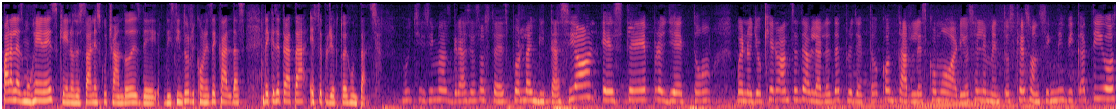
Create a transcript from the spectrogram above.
para las mujeres que nos están escuchando desde distintos rincones de Caldas, de qué se trata este proyecto de Juntanza. Muchísimas gracias a ustedes por la invitación. Este proyecto, bueno, yo quiero antes de hablarles del proyecto contarles como varios elementos que son significativos.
